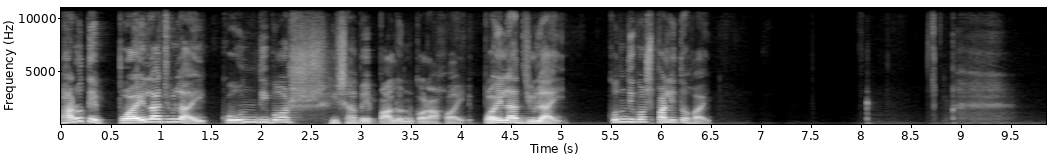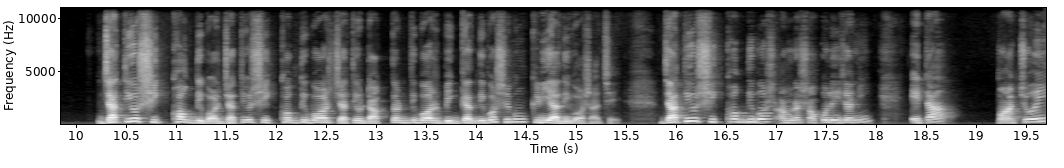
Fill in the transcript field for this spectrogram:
ভারতে পয়লা জুলাই কোন দিবস হিসাবে পালন করা হয়? পয়লা জুলাই কোন দিবস পালিত হয়? জাতীয় শিক্ষক দিবস, জাতীয় শিক্ষক দিবস, জাতীয় ডাক্তার দিবস, বিজ্ঞান দিবস এবং ক্রিয়া দিবস আছে। জাতীয় শিক্ষক দিবস আমরা সকলেই জানি, এটা পাঁচই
